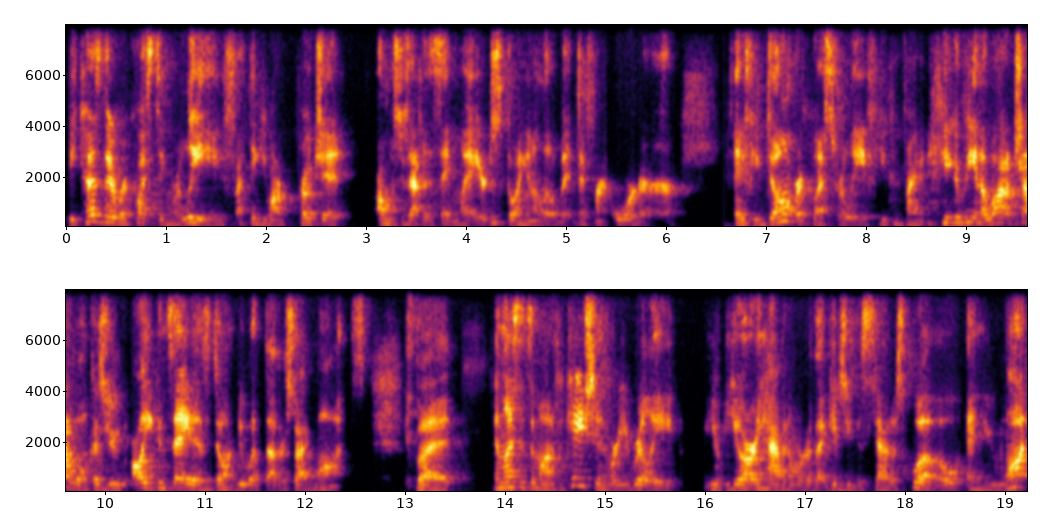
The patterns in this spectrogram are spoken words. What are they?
because they're requesting relief, I think you want to approach it almost exactly the same way. You're just going in a little bit different order. And if you don't request relief, you can find you can be in a lot of trouble because you all you can say is don't do what the other side wants. But unless it's a modification where you really you, you already have an order that gives you the status quo and you want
